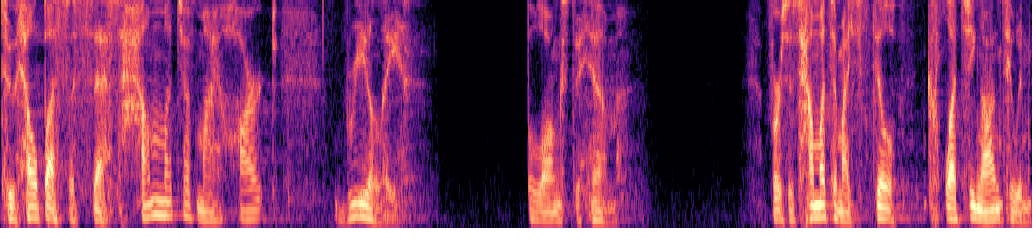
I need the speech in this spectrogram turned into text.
to help us assess how much of my heart really belongs to Him versus how much am I still clutching onto and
